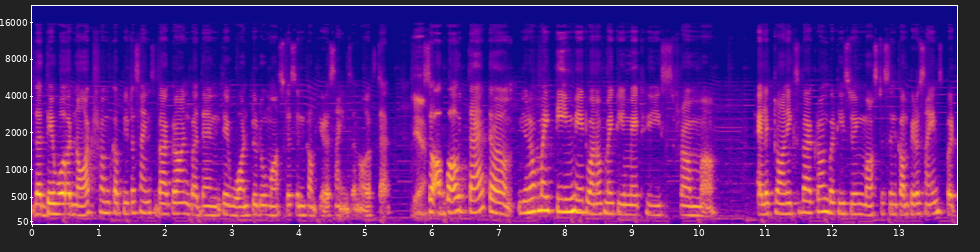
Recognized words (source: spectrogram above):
that they were not from computer science background, but then they want to do masters in computer science and all of that. yeah, So about that, um, you know, my teammate, one of my teammate, he's from uh, electronics background, but he's doing masters in computer science. But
